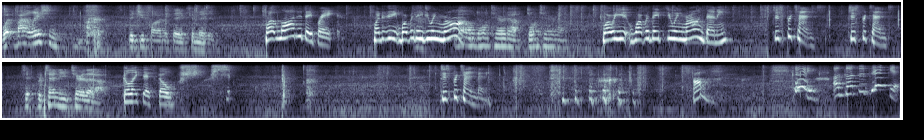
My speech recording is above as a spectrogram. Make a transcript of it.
What violation did you find that they committed? What law did they break? What did they? What were they doing wrong? No, don't tear it out. Don't tear it out. What were you? What were they doing wrong, Benny? Just pretend. Just pretend. T- pretend you tear that out. Go like this. Go. Oh, Shh. Shh. Just pretend, Benny. Oh. Hey, I got the ticket.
